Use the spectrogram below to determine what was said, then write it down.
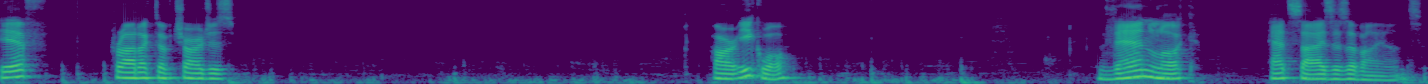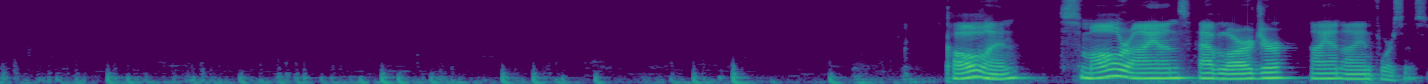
if product of charges are equal, then look at sizes of ions. Colon, smaller ions have larger ion-ion forces.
